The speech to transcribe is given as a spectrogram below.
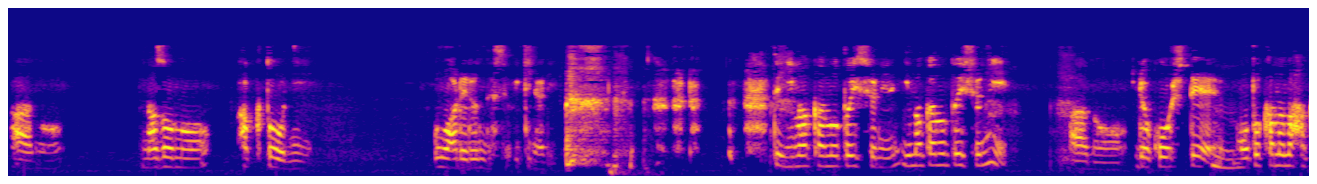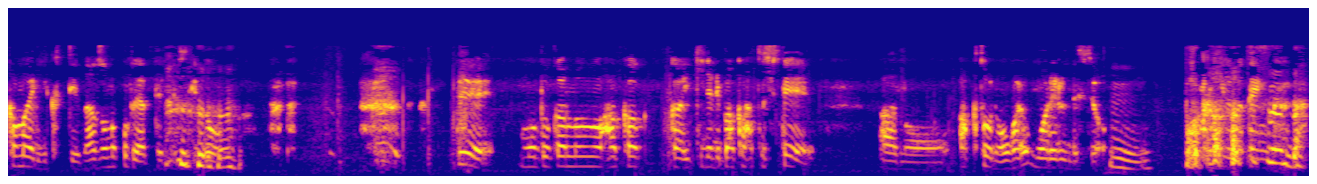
あの謎の悪党に追われるんですよいきなり。で今カノと一緒に今カノと一緒にあの旅行してうん。元カノの墓参りに行くっていう謎のことやってるんですけど。で元カノの墓がいきなり爆発してあの悪党に追われるんですよ。うん。爆発すんだ。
